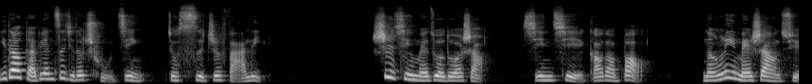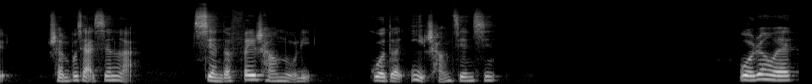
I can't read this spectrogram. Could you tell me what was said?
一到改变自己的处境，就四肢乏力，事情没做多少，心气高到爆，能力没上去，沉不下心来，显得非常努力，过得异常艰辛。我认为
